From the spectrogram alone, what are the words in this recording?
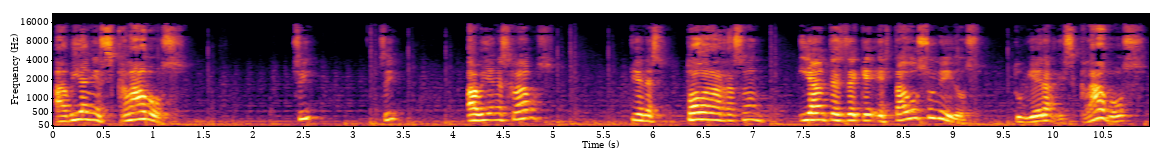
habían esclavos. Sí, sí, habían esclavos. Tienes toda la razón. Y antes de que Estados Unidos tuviera esclavos,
